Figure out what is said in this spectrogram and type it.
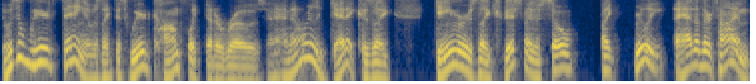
it was a weird thing. It was like this weird conflict that arose, and I don't really get it because like gamers like traditionally are so like really ahead of their time.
